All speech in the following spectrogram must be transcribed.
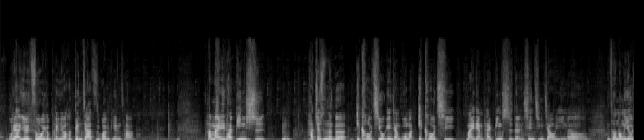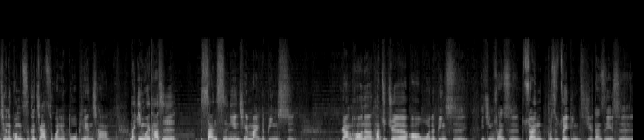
我跟你讲，有一次我一个朋友他更价值观偏差，他买了一台冰室。他就是那个一口气，我跟你讲过嘛，一口气买两台冰室的人，现金交易呢。Oh. 你知道那种有钱的公子哥价值观有多偏差？那因为他是三四年前买的冰室，然后呢，他就觉得哦，我的宾士已经算是虽然不是最顶级的，但是也是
